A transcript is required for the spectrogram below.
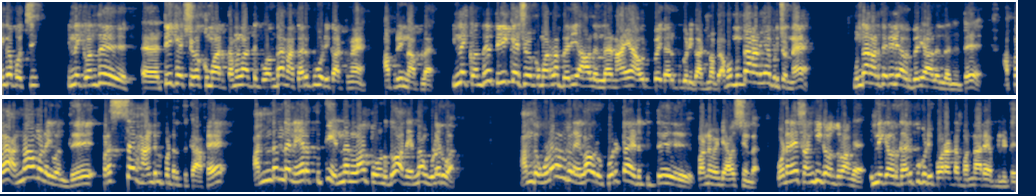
எங்க போச்சு? இன்னைக்கு வந்து டி கே சிவகுமார் தமிழ்நாட்டுக்கு வந்தா நான் கருப்பு கொடி காட்டுவேன் அப்படின்னாப்ல. இன்னைக்கு வந்து டி கே சிவகுமார் எல்லாம் பெரிய ஆள் இல்ல நான் ஏன் அவருக்கு போய் கருப்பு கொடி காட்டணும் அப்ப முந்தா நாளையே அப்படி சொன்னேன்? முந்தா நாள் தெரியல அவர் பெரிய ஆள் இல்லைன்னுட்டு? அப்ப அண்ணாமலை வந்து பிரஷர் ஹேண்டில் பண்றதுக்காக அந்தந்த நேரத்துக்கு என்னெல்லாம் தோணுதோ அதையெல்லாம் உளருவார் அந்த உணர்வுகளை எல்லாம் ஒரு பொருட்டா எடுத்துட்டு பண்ண வேண்டிய அவசியம் இல்லை. உடனே சங்கிகள் வந்துருவாங்க. இன்னைக்கு அவர் கருப்பு கொடி போராட்டம் பண்ணாரு அப்படின்ட்டு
